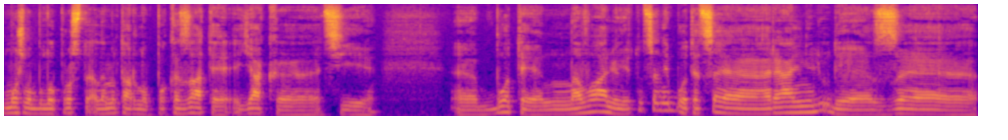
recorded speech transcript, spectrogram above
можна було просто елементарно показати, як е, ці е, боти навалюють. Ну, це не боти, це реальні люди з, е,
